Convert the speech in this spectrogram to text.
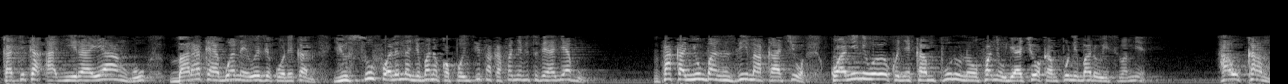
Katika ajira yangu baraka ya bwana iweze kuonekana. Yusufu alienda nyumbani kwa pontifa akafanya vitu vya ajabu. Mpaka nyumba nzima akaachiwa. Kwa nini wewe kwenye kampuni unaofanya ujaachiwa kampuni bado uisimamie? How come?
